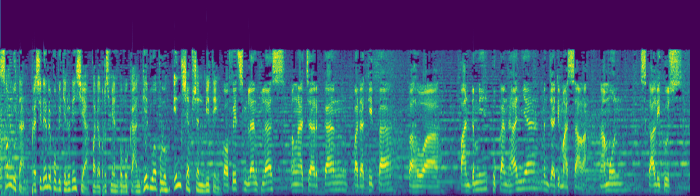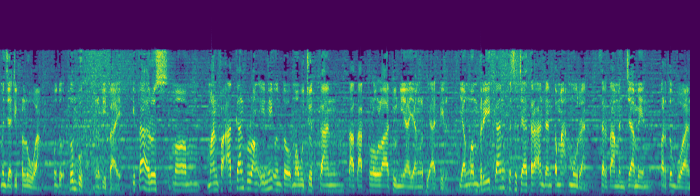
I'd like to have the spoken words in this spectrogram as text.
Sambutan Presiden Republik Indonesia pada peresmian pembukaan G20 Inception Meeting. COVID-19 mengajarkan pada kita bahwa pandemi bukan hanya menjadi masalah, namun sekaligus menjadi peluang untuk tumbuh lebih baik. Kita harus memanfaatkan peluang ini untuk mewujudkan tata kelola dunia yang lebih adil, yang memberikan kesejahteraan dan kemakmuran, serta menjamin pertumbuhan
